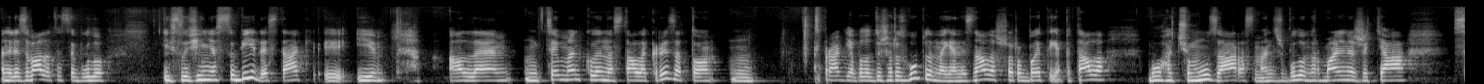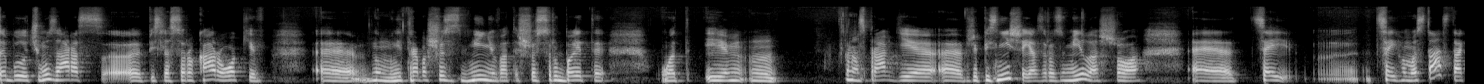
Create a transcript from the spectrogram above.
аналізувала, то це було і служіння собі десь, так. І, і, Але в цей момент, коли настала криза, то справді я була дуже розгублена, я не знала, що робити. Я питала Бога, чому зараз? У мене ж було нормальне життя. Все було чому зараз, е, після 40 років, е, ну, мені треба щось змінювати, щось робити. От і насправді е, вже пізніше я зрозуміла, що цей цей гомостаз, так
